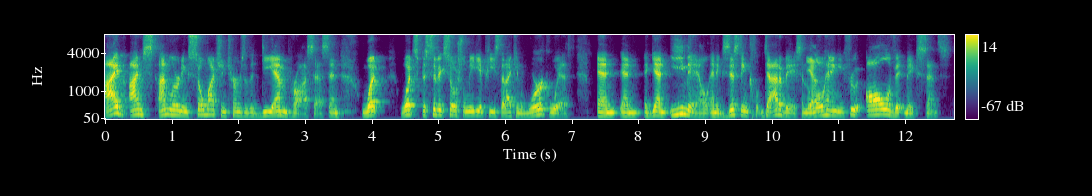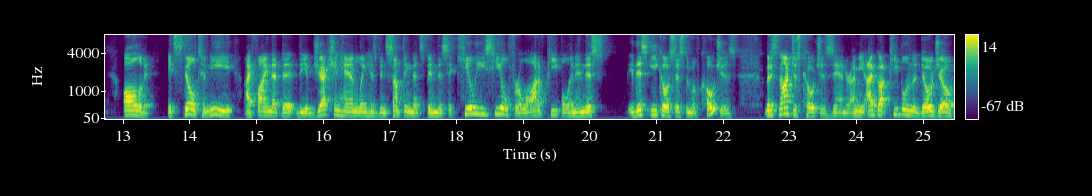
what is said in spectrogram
I I'm I'm learning so much in terms of the DM process and what what specific social media piece that I can work with and and again email and existing database and the yep. low hanging fruit all of it makes sense all of it it's still to me i find that the the objection handling has been something that's been this achilles heel for a lot of people and in this this ecosystem of coaches but it's not just coaches xander i mean i've got people in the dojo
